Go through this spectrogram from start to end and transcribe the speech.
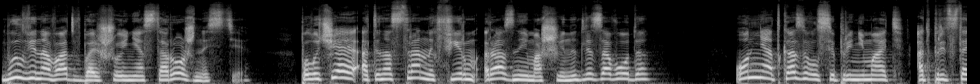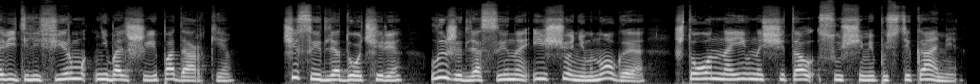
был виноват в большой неосторожности. Получая от иностранных фирм разные машины для завода, он не отказывался принимать от представителей фирм небольшие подарки. Часы для дочери, лыжи для сына и еще немногое, что он наивно считал сущими пустяками –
